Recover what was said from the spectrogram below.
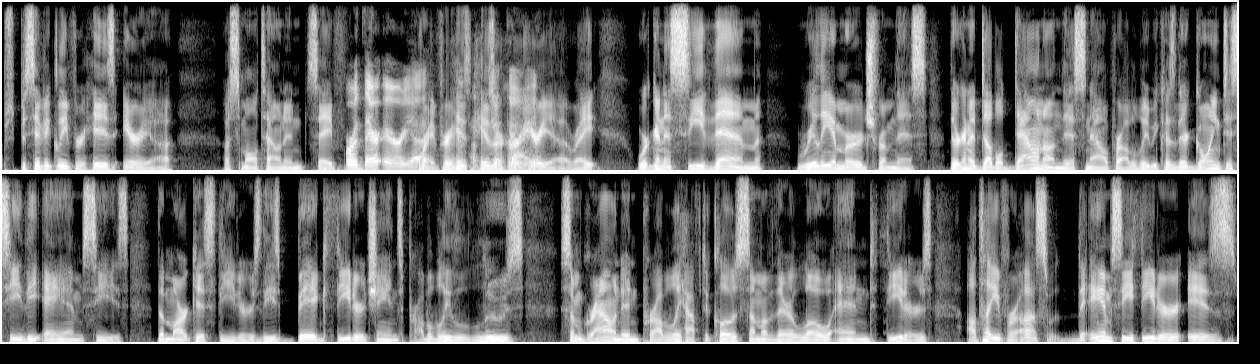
specifically for his area, a small town in say for their area, right? For his his or her guy. area, right? We're gonna see them really emerge from this. They're to double down on this now, probably because they're going to see the AMC's, the Marcus theaters, these big theater chains probably lose some ground and probably have to close some of their low end theaters. I'll tell you for us, the AMC theater is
